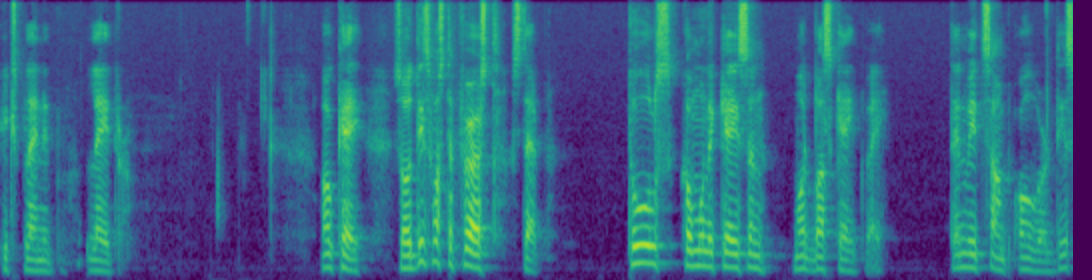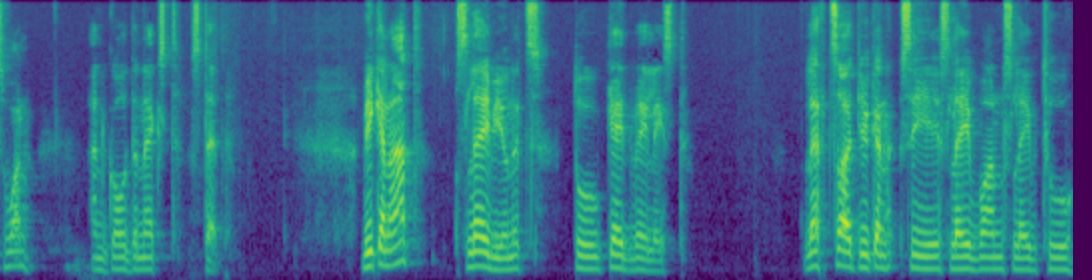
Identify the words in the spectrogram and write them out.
explain it later. Okay, so this was the first step. Tools, Communication, Modbus Gateway. Then we jump over this one and go the next step. We can add slave units to gateway list. Left side you can see slave 1, slave 2,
